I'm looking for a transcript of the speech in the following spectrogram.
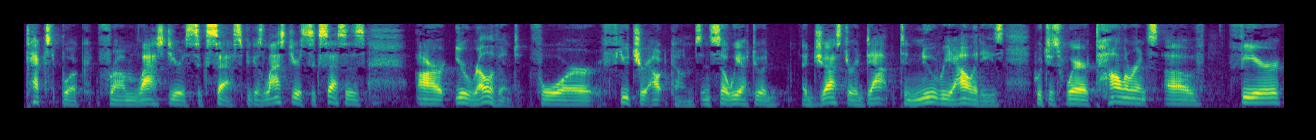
textbook from last year's success, because last year's successes are irrelevant for future outcomes. And so we have to ad- adjust or adapt to new realities, which is where tolerance of fear,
